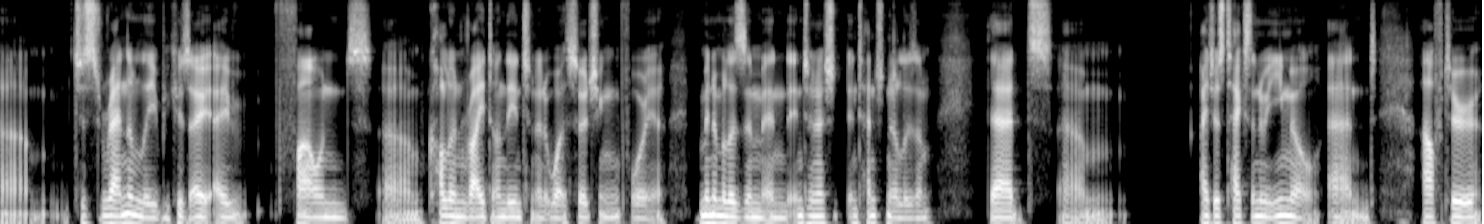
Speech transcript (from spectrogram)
um, just randomly because I, I found um, Colin Wright on the internet while searching for uh, minimalism and intentionalism that um, I just texted him an email, and after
